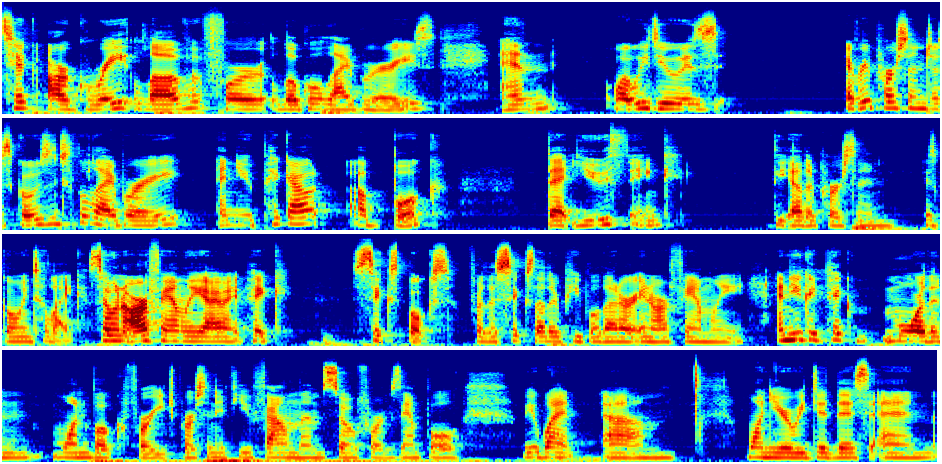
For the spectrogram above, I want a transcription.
took our great love for local libraries and what we do is every person just goes into the library and you pick out a book that you think the other person is going to like. So in our family, I might pick six books for the six other people that are in our family. And you could pick more than one book for each person if you found them. So, for example, we went um, one year, we did this, and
